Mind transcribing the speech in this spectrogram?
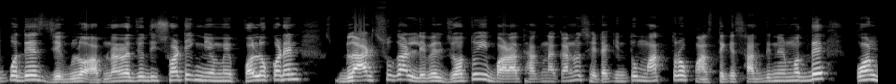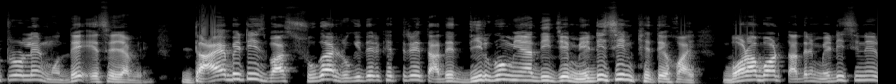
উপদেশ যেগুলো আপনারা যদি সঠিক নিয়মে ফলো করেন। ব্লাড সুগার লেভেল যতই বাড়া থাক না কেন, সেটা কিন্তু মাত্র পাঁচ থেকে সাত দিনের মধ্যে কন্ট্রোলের মধ্যে এসে যাবে। ডায়াবেটিস বা সুগার রোগীদের ক্ষেত্রে তাদের দীর্ঘমেয়াদী যে মেডিসিন খেতে হয়, বরাবর তাদের মেডিসিনের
